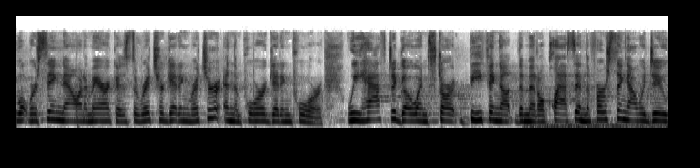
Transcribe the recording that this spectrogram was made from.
What we're seeing now in America is the rich are getting richer and the poor are getting poorer. We have to go and start beefing up the middle class. And the first thing I would do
